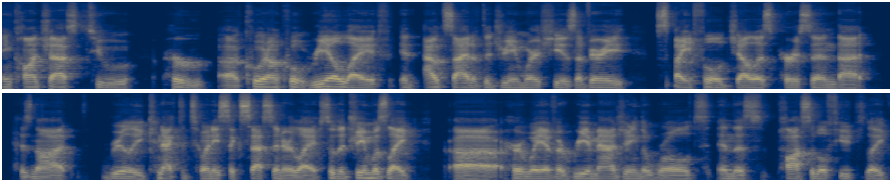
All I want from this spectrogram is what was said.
in contrast to her uh, quote unquote real life in, outside of the dream where she is a very spiteful jealous person that has not really connected to any success in her life. So the dream was like uh, her way of reimagining the world in this possible future like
